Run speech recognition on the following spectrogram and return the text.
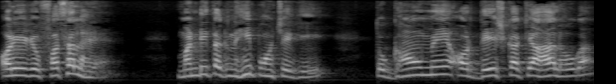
और ये जो फ़सल है मंडी तक नहीं पहुंचेगी तो गाँव में और देश का क्या हाल होगा?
